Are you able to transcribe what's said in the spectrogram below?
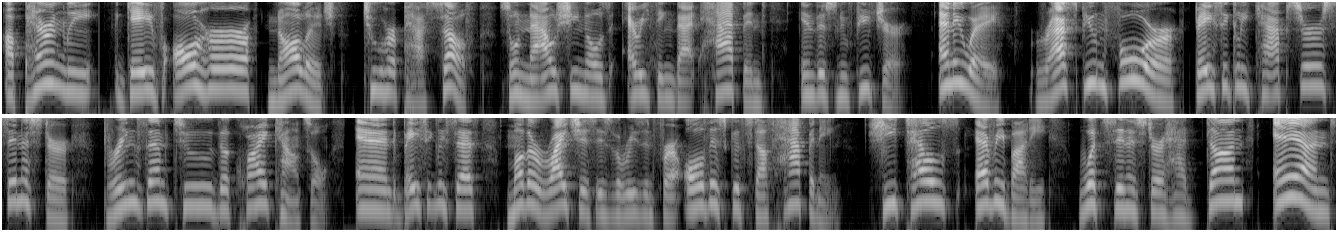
apparently gave all her knowledge to her past self. So now she knows everything that happened in this new future. Anyway, Rasputin 4 basically captures Sinister, brings them to the Quiet Council, and basically says Mother Righteous is the reason for all this good stuff happening. She tells everybody what Sinister had done and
